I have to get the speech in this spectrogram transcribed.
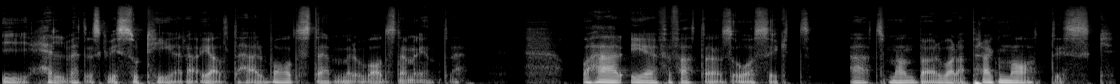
i helvete ska vi sortera i allt det här? Vad stämmer och vad stämmer inte? Och här är författarens åsikt att man bör vara pragmatisk.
